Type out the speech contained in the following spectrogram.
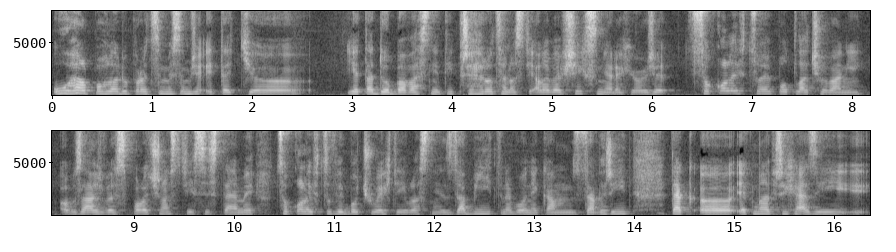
úhel pohledu, proč si myslím, že i teď uh, je ta doba vlastně té přehrocenosti, ale ve všech směrech, jo? že cokoliv, co je potlačovaný, obzvlášť ve společnosti, systémy, cokoliv, co vybočuje, chtějí vlastně zabít nebo někam zavřít, tak uh, jakmile přichází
